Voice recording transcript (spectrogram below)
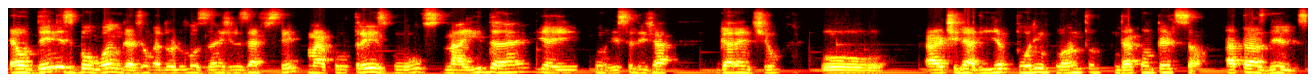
é o Denis Bouanga, jogador do Los Angeles FC, marcou três gols na ida, né, e aí com isso ele já garantiu o a artilharia por enquanto da competição. Atrás deles,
